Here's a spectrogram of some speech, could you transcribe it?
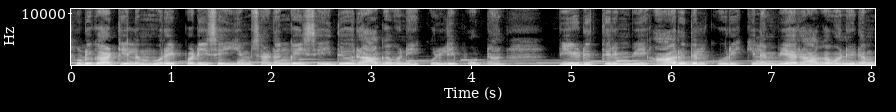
சுடுகாட்டிலும் முறைப்படி செய்யும் சடங்கை செய்து ராகவனை கொல்லி போட்டான். வீடு திரும்பி ஆறுதல் கூறி கிளம்பிய ராகவனிடம்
